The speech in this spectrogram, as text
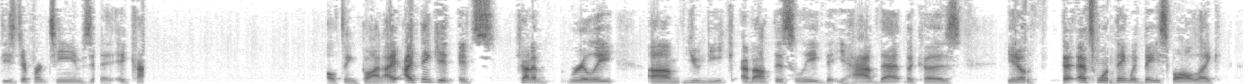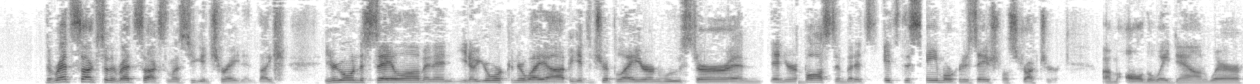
these different teams, it, it kind of melting pot. I, I think it, it's kind of really um, unique about this league that you have that because you know that, that's one thing with baseball. Like the Red Sox are the Red Sox unless you get traded. Like you're going to Salem, and then you know you're working your way up. You get to AAA, you're in Worcester, and then you're in Boston. But it's it's the same organizational structure, um, all the way down. Where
